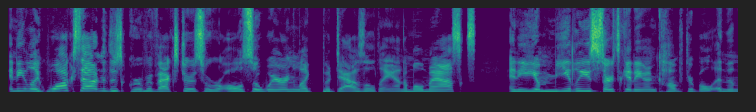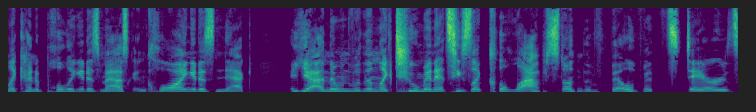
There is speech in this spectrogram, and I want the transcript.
And he like walks out into this group of extras who are also wearing like bedazzled animal masks. And he immediately starts getting uncomfortable and then like kind of pulling at his mask and clawing at his neck. Yeah, and then within like two minutes, he's like collapsed on the velvet stairs.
